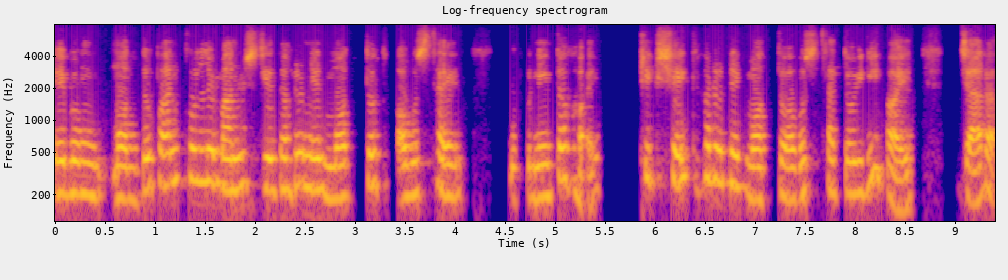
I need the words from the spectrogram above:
এবং মদ্যপান করলে মানুষ যে ধরনের মত্ত অবস্থায় উপনীত হয়, ঠিক সেই ধরনের মত্ত অবস্থা তৈরি হয় যারা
